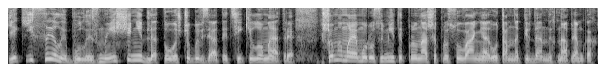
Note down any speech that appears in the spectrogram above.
які сили були знищені для того, щоб взяти ці кілометри. Що ми маємо розуміти про наше просування отам на південних напрямках?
